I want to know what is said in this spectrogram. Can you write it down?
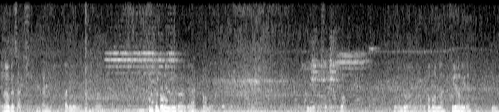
எத்தனை சார் பதினொன்று. ஃபுல் கண்ட்ரோல் உங்களுக்கு தான் இருக்கு. ஆமாம் புரியுது சரி போகலாம் இது ரெண்டு வராங்க இப்போ போகலாம்ல ஃப்ரீயாக தான் ம்.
